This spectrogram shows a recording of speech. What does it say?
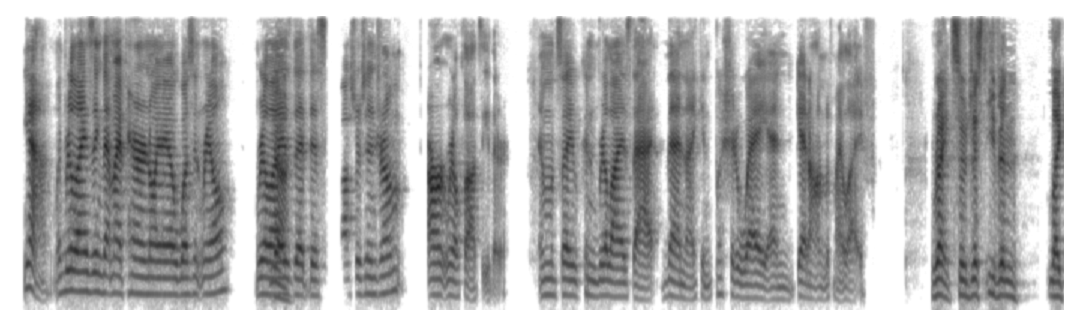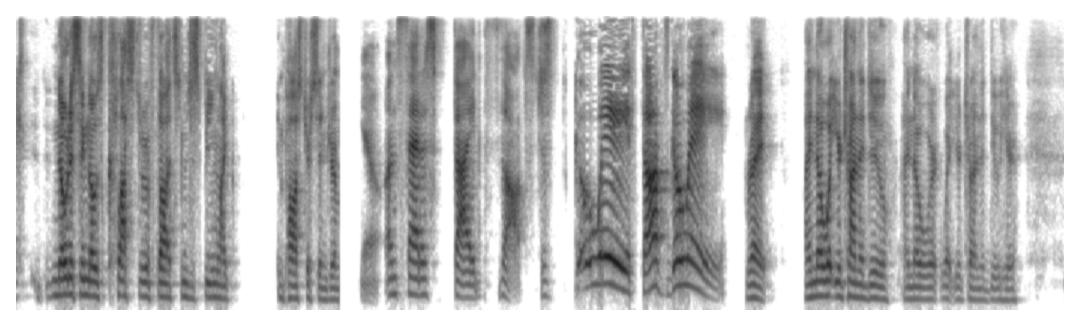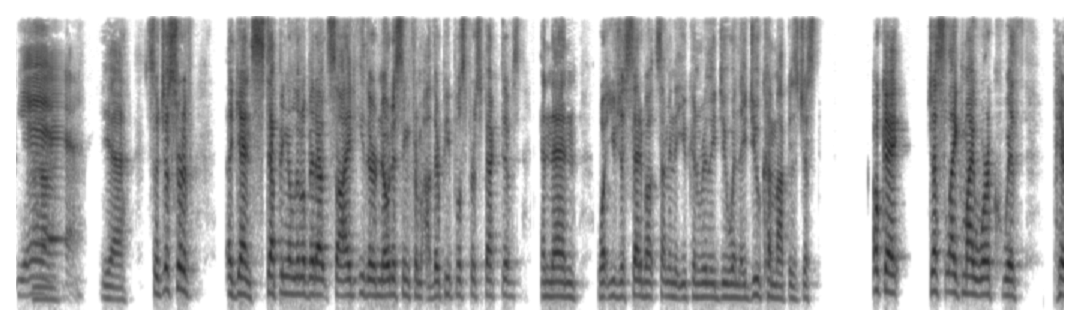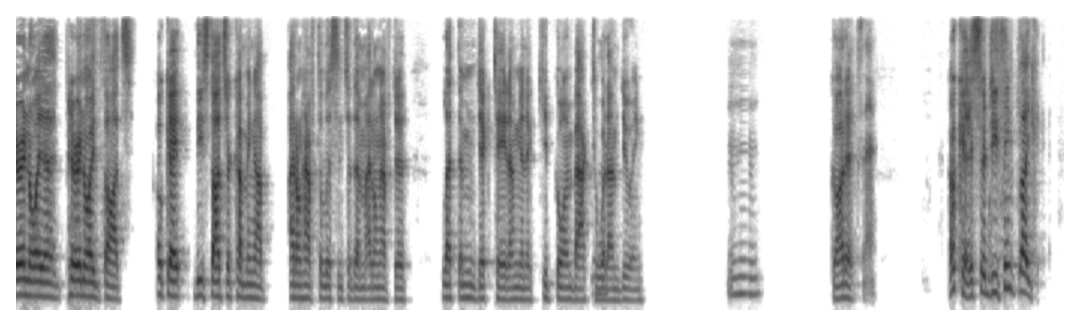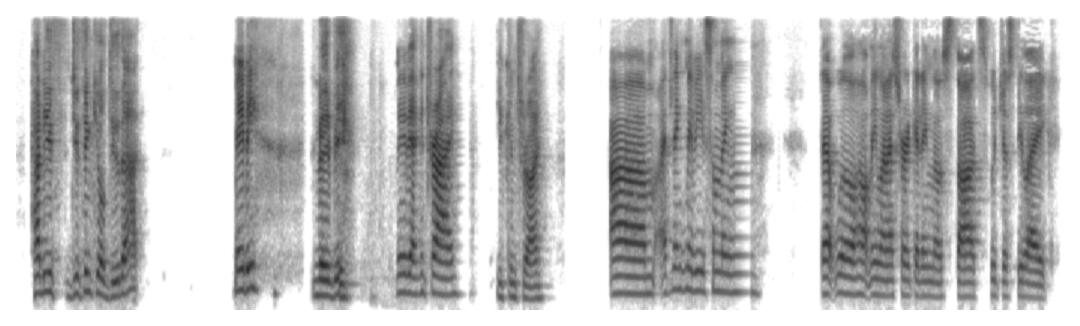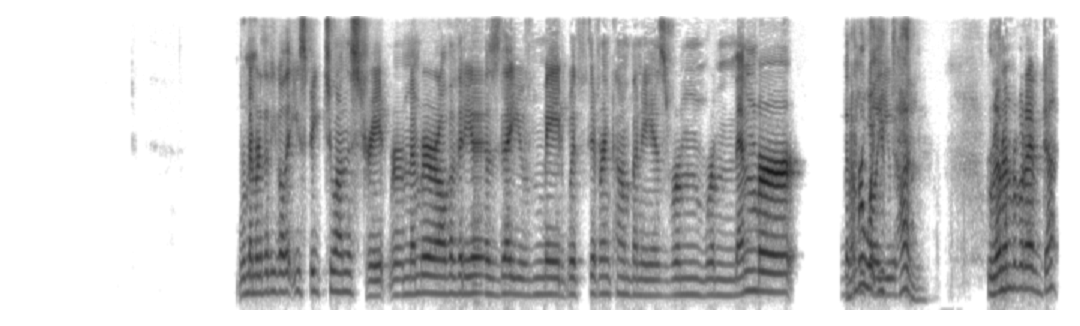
Yeah, like realizing that my paranoia wasn't real, realize that this imposter syndrome aren't real thoughts either. And once I can realize that, then I can push it away and get on with my life. Right. So just even like noticing those cluster of thoughts and just being like imposter syndrome. Yeah, unsatisfied thoughts. Just go away. Thoughts, go away. Right. I know what you're trying to do. I know what you're trying to do here. Yeah. Um, yeah. So just sort of again stepping a little bit outside, either noticing from other people's perspectives, and then what you just said about something that you can really do when they do come up is just okay. Just like my work with paranoia, paranoid thoughts. Okay, these thoughts are coming up. I don't have to listen to them. I don't have to let them dictate. I'm going to keep going back to mm-hmm. what I'm doing. Mm-hmm. Got it. Exactly. Okay, so do you think like how do you do you think you'll do that? Maybe. Maybe. Maybe I can try. You can try. Um, I think maybe something that will help me when I start getting those thoughts would just be like remember the people that you speak to on the street remember all the videos that you've made with different companies Rem- remember remember what you've you done. Remember, remember what i've done.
